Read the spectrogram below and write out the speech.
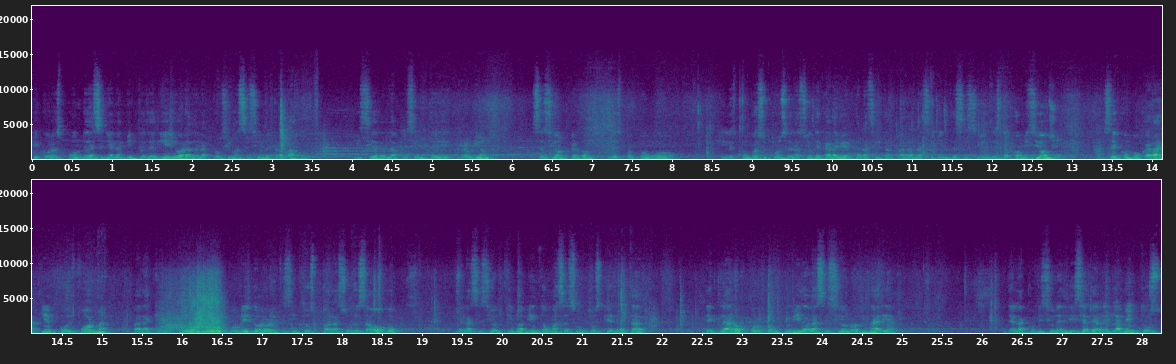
que corresponde al señalamiento de día y hora de la próxima sesión de trabajo y cierre la presente reunión, sesión, perdón, les propongo y les pongo a su consideración dejar abierta la cita para la siguiente sesión de esta comisión. Se convocará tiempo y forma para que acudan cubriendo los requisitos para su desahogo de la sesión y no habiendo más asuntos que tratar, declaro por concluida la sesión ordinaria de la Comisión Edilicia de Reglamentos,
